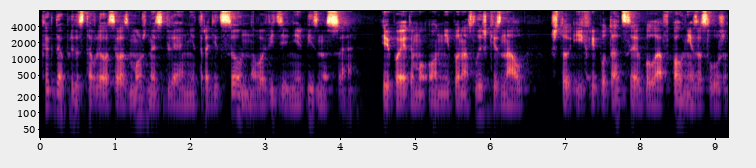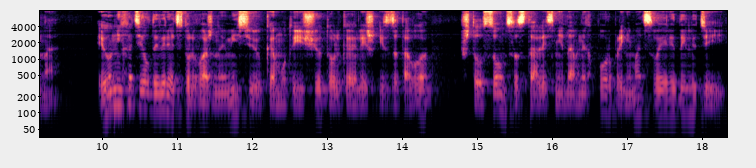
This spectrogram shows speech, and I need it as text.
когда предоставлялась возможность для нетрадиционного ведения бизнеса. И поэтому он не понаслышке знал, что их репутация была вполне заслужена. И он не хотел доверять столь важную миссию кому-то еще только лишь из-за того, что Солнце стали с недавних пор принимать свои ряды людей.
